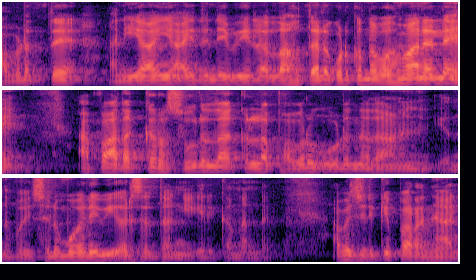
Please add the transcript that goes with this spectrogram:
അവിടുത്തെ അനുയായി ആയതിന്റെ പേരിൽ അള്ളാഹു തല കൊടുക്കുന്ന ബഹുമാനല്ലേ അപ്പോൾ അതൊക്കെ റസൂലുള്ളാക്കുള്ള പവർ കൂടുന്നതാണ് എന്ന് ഫൈസൽ മൗലവി ഒരു സ്ഥലത്ത് അംഗീകരിക്കുന്നുണ്ട്. അപ്പോൾ ചുരുക്കി പറഞ്ഞാൽ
